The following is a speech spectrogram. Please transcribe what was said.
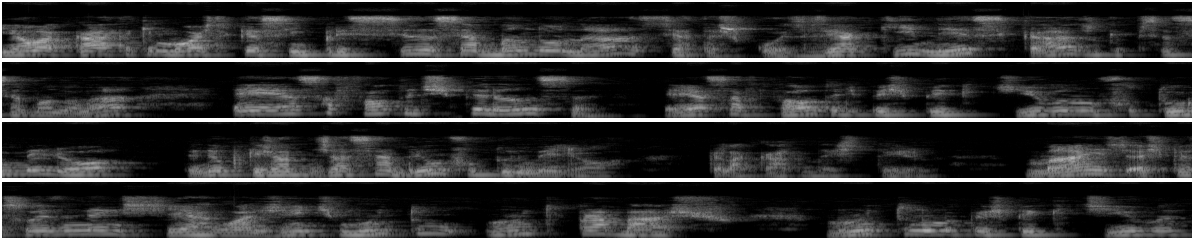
e é uma carta que mostra que assim precisa se abandonar certas coisas. E aqui, nesse caso, o que precisa se abandonar é essa falta de esperança, é essa falta de perspectiva num futuro melhor. Entendeu? Porque já, já se abriu um futuro melhor pela carta da estrela. Mas as pessoas ainda enxergam a gente muito, muito para baixo, muito numa perspectiva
